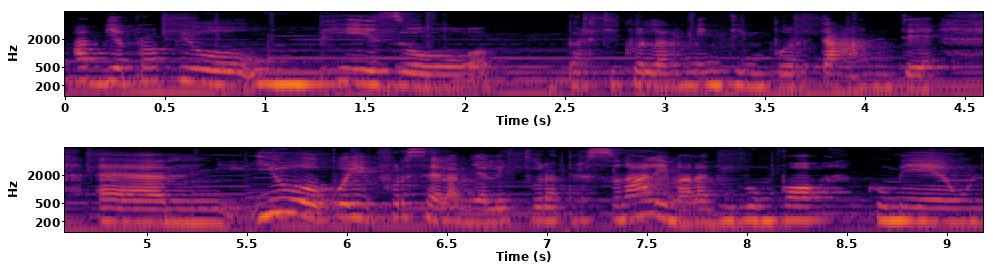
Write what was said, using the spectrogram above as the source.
abbia proprio un peso particolarmente importante. Ehm, io poi forse è la mia lettura personale, ma la vivo un po' come un,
